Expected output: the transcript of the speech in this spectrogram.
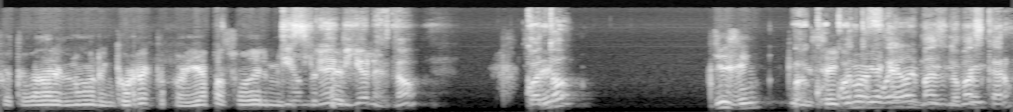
te voy a dar el número incorrecto, pero ya pasó del millón de pesos. millones, ¿no? ¿Cuánto? Sí, sí. ¿Cuánto fue lo más caro?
